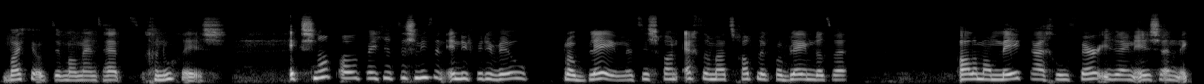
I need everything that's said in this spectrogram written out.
wat je op dit moment hebt genoeg is. Ik snap ook, weet je, het is niet een individueel probleem. Het is gewoon echt een maatschappelijk probleem dat we allemaal meekrijgen hoe ver iedereen is. En ik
